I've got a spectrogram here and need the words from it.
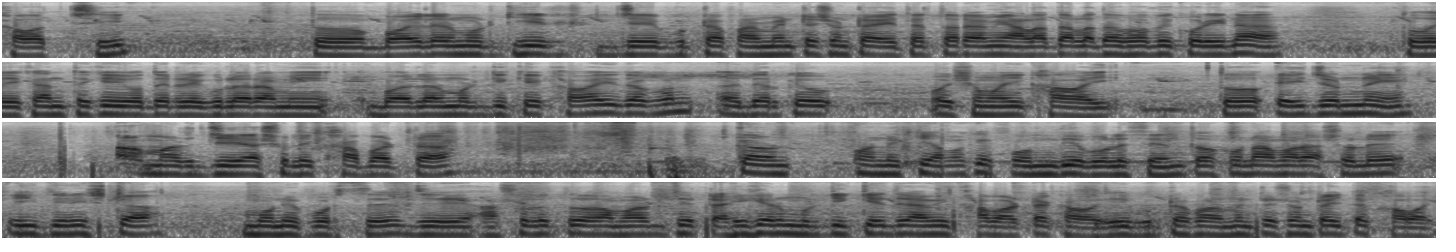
খাওয়াচ্ছি। তো ব্রয়লার মুরগির যে ভুট্টা ফার্মেন্টেশনটা, এটা তো আর আমি আলাদা আলাদাভাবে করি না। তো এখান থেকেই ওদের রেগুলার আমি ব্রয়লার মুরগিকে খাওয়াই, যখন এদেরকেও ওই সময়ই খাওয়াই। তো এই জন্যে আমার যে আসলে খাবারটা, কারণ অনেকে আমাকে ফোন দিয়ে বলেছেন, তখন আমার আসলে এই জিনিসটা মনে পড়ছে যে আসলে তো আমার যে টাইগার মুরগিকে যে আমি খাবারটা খাওয়াই, এই ভুট্টা ফার্মেন্টেশনটাই তো খাওয়াই।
